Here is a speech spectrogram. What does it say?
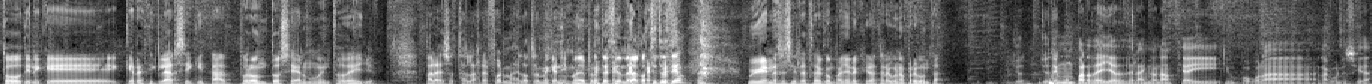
todo tiene que, reciclarse y quizás pronto sea el momento de ello. Para eso están las reformas, el otro mecanismo de protección de la Constitución. Muy bien, no sé si el resto de compañeros quiere hacer alguna pregunta. Yo, tengo un par de ellas desde la ignorancia y, un poco la, curiosidad.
